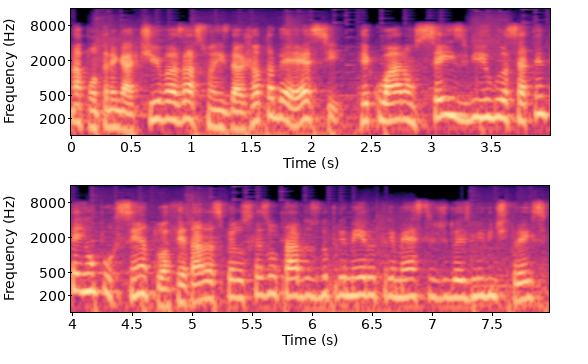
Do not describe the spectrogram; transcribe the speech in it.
Na ponta negativa, as ações da JBS recuaram 6,71%, afetadas pelos resultados do primeiro trimestre de 2023,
